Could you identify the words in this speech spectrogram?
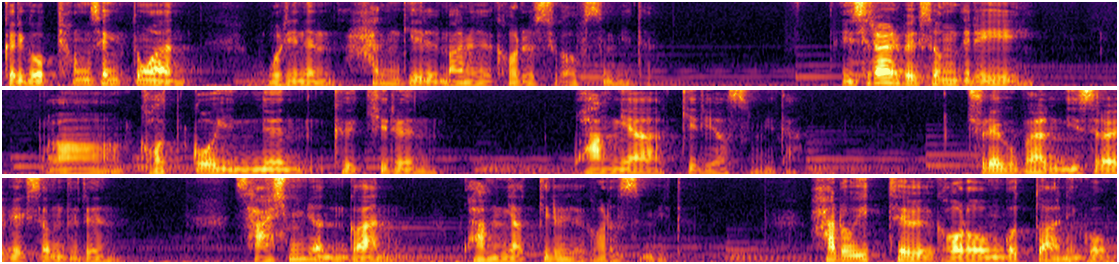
그리고 평생 동안 우리는 한 길만을 걸을 수가 없습니다. 이스라엘 백성들이 어, 걷고 있는 그 길은 광야 길이었습니다. 출애굽한 이스라엘 백성들은 40년간 광야 길을 걸었습니다. 하루 이틀 걸어온 것도 아니고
